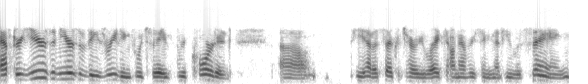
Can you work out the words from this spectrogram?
after years and years of these readings, which they recorded, um, he had a secretary write down everything that he was saying.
